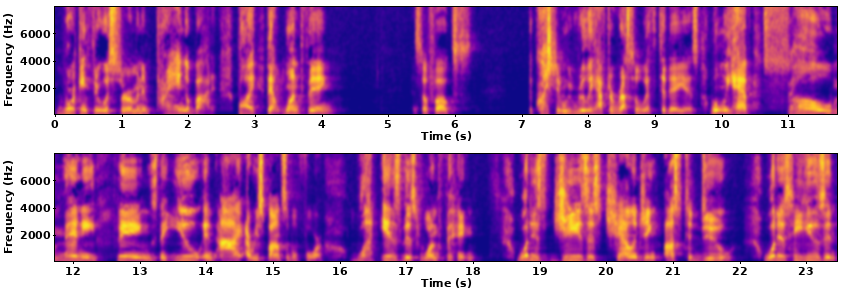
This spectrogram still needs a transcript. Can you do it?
working through a sermon and praying about it. Boy, that one thing. And so, folks, the question we really have to wrestle with today is when we have so many things that you and I are responsible for, what is this one thing? What is Jesus challenging us to do? What is he using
